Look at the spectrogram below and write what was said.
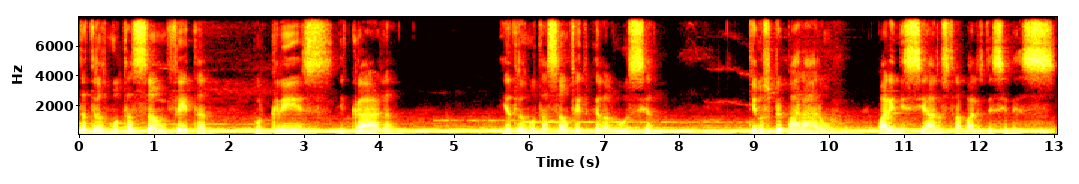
da transmutação feita por Cris e Carla e a transmutação feita pela Lúcia, que nos prepararam para iniciar os trabalhos desse mês.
